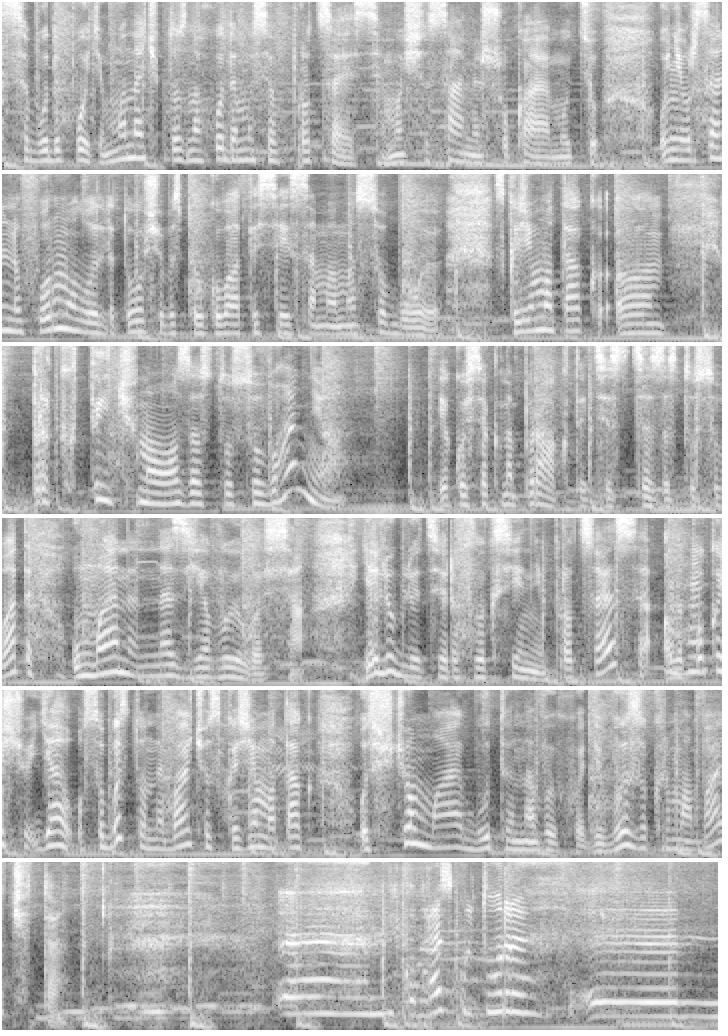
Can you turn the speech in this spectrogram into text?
це буде потім? Ми, начебто, знаходимося в процесі. Ми ще самі шукаємо цю універсальну формулу для того, щоб спілкуватися із самими собою. Скажімо так, е, практичного застосування якось як на практиці це застосувати, у мене не з'явилося. Я люблю ці рефлексійні процеси, але uh поки що я особисто не бачу, скажімо так, от що має бути на виході. Ви, зокрема, бачите? Е, Конгрес культури. Е,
